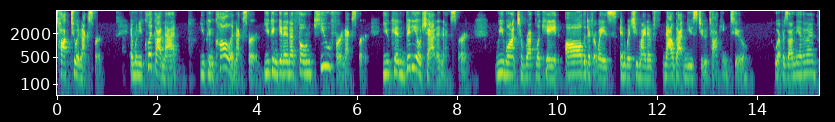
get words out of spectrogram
talk to an expert and when you click on that you can call an expert. You can get in a phone queue for an expert. You can video chat an expert. We want to replicate all the different ways in which you might have now gotten used to talking to whoever's on the other end.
